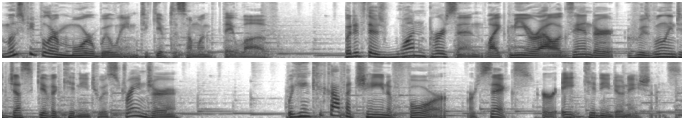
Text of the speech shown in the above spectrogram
Most people are more willing to give to someone that they love. But if there's one person, like me or Alexander, who's willing to just give a kidney to a stranger, we can kick off a chain of four, or six, or eight kidney donations.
